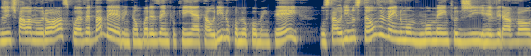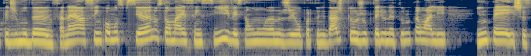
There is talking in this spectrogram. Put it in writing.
gente fala no horóscopo é verdadeiro. Então, por exemplo, quem é taurino, como eu comentei, os taurinos estão vivendo um momento de reviravolta e de mudança, né? Assim como os piscianos estão mais sensíveis, estão num ano de oportunidade, porque o Júpiter e o Netuno estão ali em peixes.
